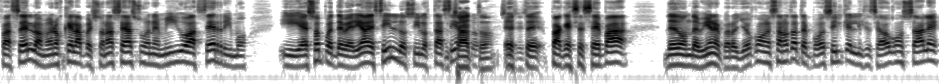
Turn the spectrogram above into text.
para hacerlo, a menos que la persona sea su enemigo acérrimo. Y eso pues debería decirlo si lo está haciendo. Exacto, sí, sí, este, Para que se sepa de dónde viene. Pero yo con esa nota te puedo decir que el licenciado González,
